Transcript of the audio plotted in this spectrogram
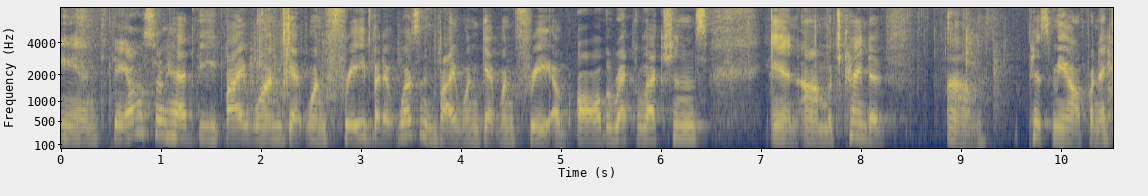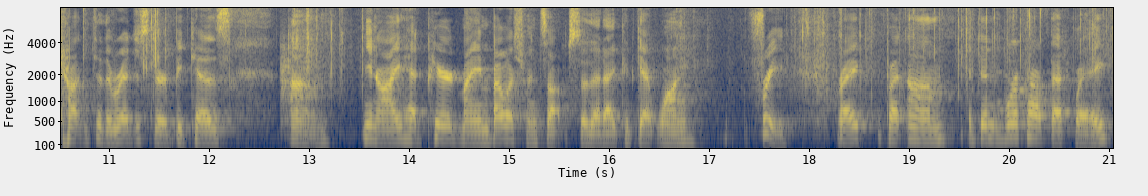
And they also had the buy one, get one free, but it wasn't buy one, get one free of all the recollections, and um, which kind of um, pissed me off when I got into the register because um, you know, I had paired my embellishments up so that I could get one free, right? But um, it didn't work out that way.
